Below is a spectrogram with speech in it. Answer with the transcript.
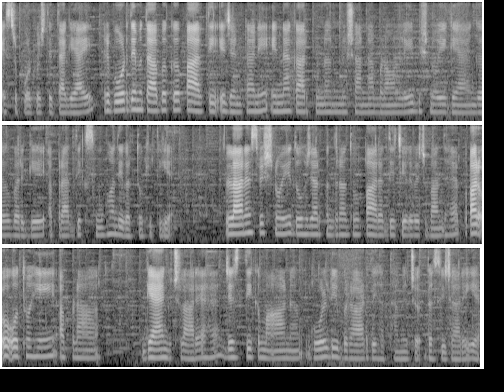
ਇਸ ਰਿਪੋਰਟ ਵਿੱਚ ਦਿੱਤਾ ਗਿਆ ਹੈ ਰਿਪੋਰਟ ਦੇ ਮੁਤਾਬਕ ਭਾਰਤੀ ਏਜੰਟਾਂ ਨੇ ਇਨ੍ਹਾਂ ਕਾਰਕੁਨਾਂ ਨੂੰ ਨਿਸ਼ਾਨਾ ਬਣਾਉਣ ਲਈ ਬਿਸ਼ਨੋਈ ਗੈਂਗ ਵਰਗੇ ਅਪਰਾਧਿਕ ਸਮੂਹਾਂ ਦੀ ਵਰਤੋਂ ਕੀਤੀ ਹੈ। ਲਾਰੈਂਸ ਬਿਸ਼ਨੋਈ 2015 ਤੋਂ ਭਾਰਤ ਦੀ ਜੇਲ੍ਹ ਵਿੱਚ ਬੰਦ ਹੈ, ਪਰ ਉਹ ਉੱਥੋਂ ਹੀ ਆਪਣਾ ਗੈਂਗ ਚਲਾ ਰਿਹਾ ਹੈ, ਜਿਸ ਦੀ ਕਮਾਨ ਗੋਲਡੀ ਬਰਾੜ ਦੇ ਹੱਥਾਂ ਵਿੱਚ ਦੱਸੀ ਜਾ ਰਹੀ ਹੈ।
